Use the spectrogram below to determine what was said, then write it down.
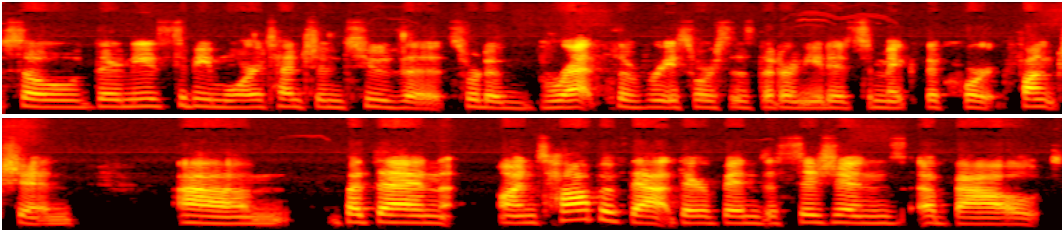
so there needs to be more attention to the sort of breadth of resources that are needed to make the court function um, but then on top of that, there have been decisions about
